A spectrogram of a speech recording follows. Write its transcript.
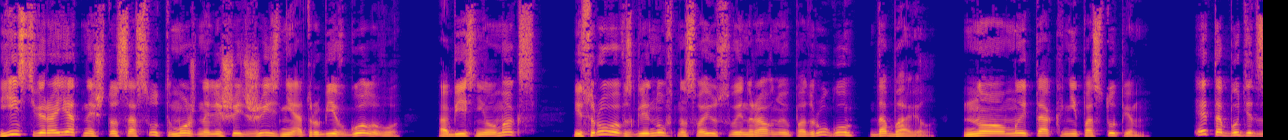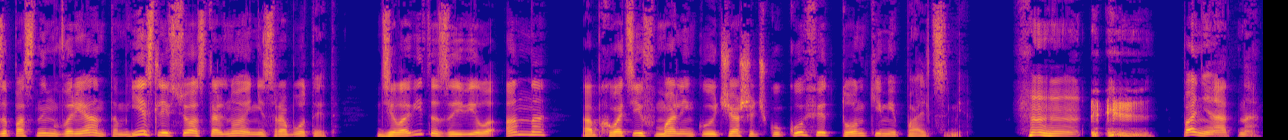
Есть вероятность, что сосуд можно лишить жизни, отрубив голову, объяснил Макс и, сурово взглянув на свою своенравную подругу, добавил. Но мы так не поступим. Это будет запасным вариантом, если все остальное не сработает. Деловито заявила Анна, обхватив маленькую чашечку кофе тонкими пальцами. «Хм, понятно.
